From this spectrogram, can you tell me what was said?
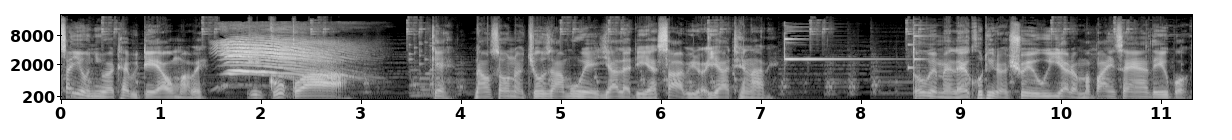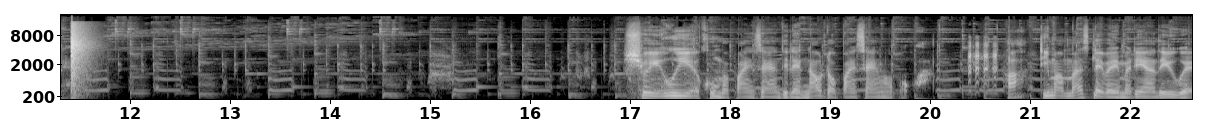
စက်ယုံကြီးမှာထပ်ပြီးတရားအောင်ပါပဲအေးကိုကွာကဲနောက်ဆုံးတော့စူးစမ်းမှုရဲ့ရလက်တွေကစပြီးတော့အရာထင်လာပြီတို့ပဲမဲ့လည်းအခုထိတော့ရွှေဦးကြီးကတော့မပိုင်ဆိုင်ရသေးဘူးပေါ့ဗျာရွှေဦးကြီးအခုမပိုင်ဆိုင်ရသေးလဲနောက်တော့ပိုင်ဆိုင်မှာပေါ့ကွာဟာဒီမှာ mass level မတင်ရသေးဘူးပဲ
